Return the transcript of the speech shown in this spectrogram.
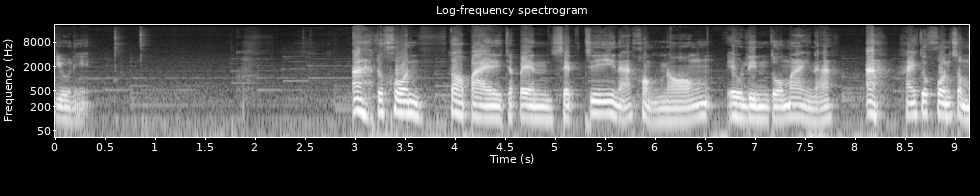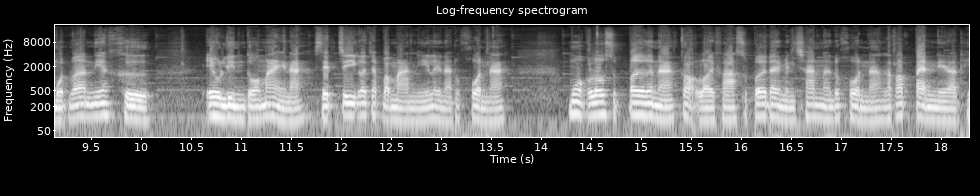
กิลนี้ อะทุกคนต่อไปจะเป็นเซตจี้นะของน้องเอลลินตัวใหม่นะ อะให้ทุกคนสมมติว่าเนี่ยคือเอลลินตัวใหม่นะเซตจี้ก็จะประมาณนี้เลยนะทุกคนนะ มวกโลซูเปอร์นะ เกาะลอยฟ้าซูเปอร์ดิเมนชันนะทุกคนนะ แล้วก็แปนเนรเท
